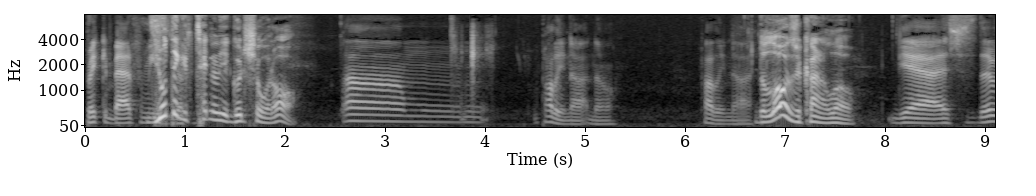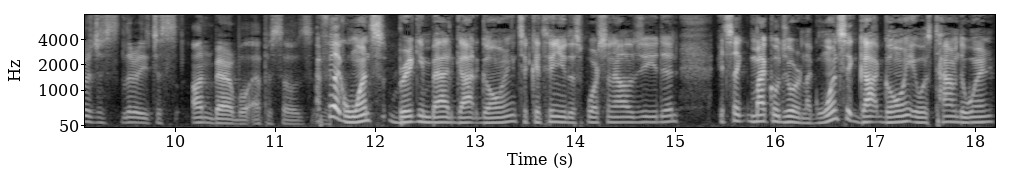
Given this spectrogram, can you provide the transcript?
Breaking Bad for me. You don't think it's technically a good show at all? um, probably not. No, probably not. The lows are kind of low. Yeah, it's just there was just literally just unbearable episodes. I feel like once Breaking Bad got going, to continue the sports analogy you did, it's like Michael Jordan. Like once it got going, it was time to win.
